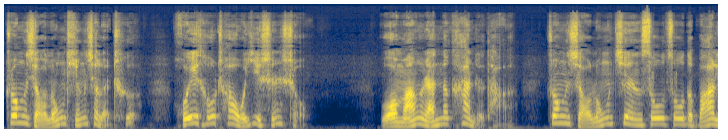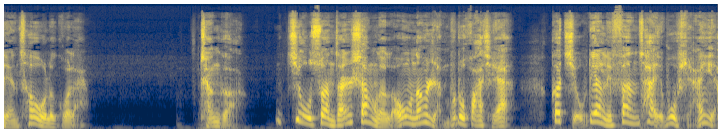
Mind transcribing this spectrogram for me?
庄小龙停下了车，回头朝我一伸手，我茫然的看着他。庄小龙贱嗖嗖的把脸凑了过来：“陈哥，就算咱上了楼能忍不住花钱，可酒店里饭菜也不便宜。”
